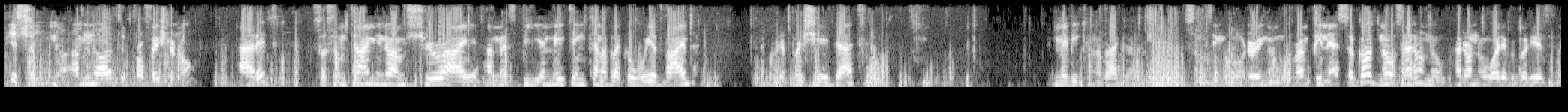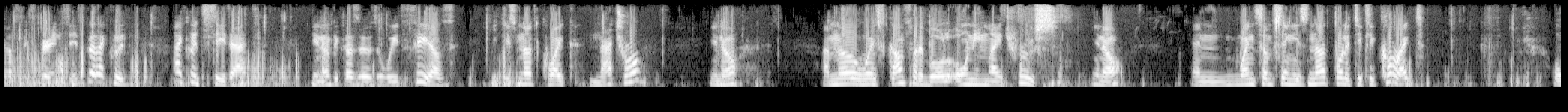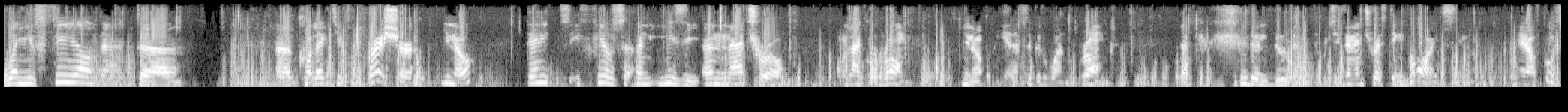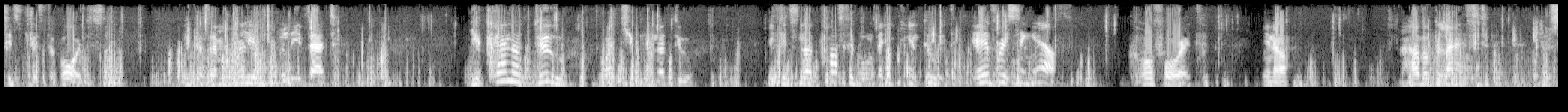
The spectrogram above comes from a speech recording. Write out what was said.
Obviously, you know, I'm not a professional at it, so sometimes, you know, I'm sure I, I must be emitting kind of like a weird vibe. I could appreciate that maybe kind of like a, something bordering on grumpiness. So God knows, I don't know. I don't know what everybody else experiences, but I could, I could see that, you know, because of the way it feels. It is not quite natural, you know. I'm not always comfortable owning my truth, you know. And when something is not politically correct, or when you feel that uh, uh, collective pressure, you know, then it, it feels uneasy, unnatural, or like wrong. You know, yeah, that's a good one. Wrong. That you shouldn't do that, which is an interesting voice. You know? And of course, it's just a voice, because I'm really believe that you cannot do what you cannot do. If it's not possible, then you can't do it. Everything else, go for it. You know, have a blast.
